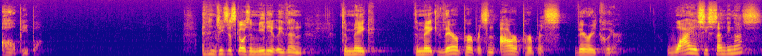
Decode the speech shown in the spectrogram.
All people. And then Jesus goes immediately then to make, to make their purpose and our purpose very clear. Why is he sending us?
